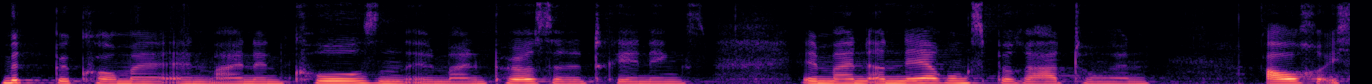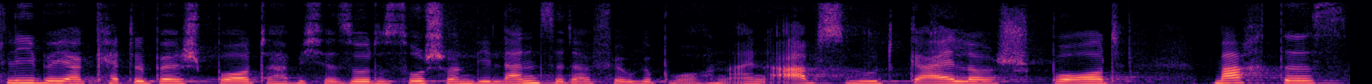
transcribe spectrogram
mitbekomme in meinen Kursen, in meinen Personal Trainings, in meinen Ernährungsberatungen. Auch ich liebe ja Kettlebell-Sport, da habe ich ja so oder so schon die Lanze dafür gebrochen. Ein absolut geiler Sport. Macht es,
